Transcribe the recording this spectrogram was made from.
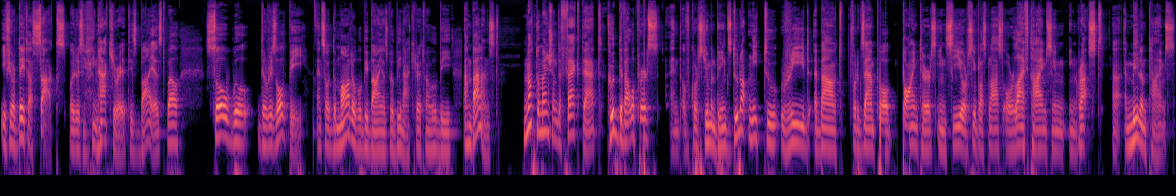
if your data sucks or is inaccurate, is biased, well, so will the result be. And so the model will be biased, will be inaccurate, and will be unbalanced. Not to mention the fact that good developers and of course human beings do not need to read about, for example, pointers in C or C++ or lifetimes in, in Rust uh, a million times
